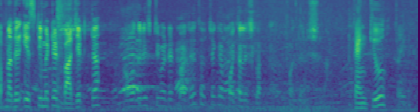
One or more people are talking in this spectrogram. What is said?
আপনাদের এস্টিমেটেড বাজেটটা আমাদের এস্টিমেটেড বাজেট হচ্ছে কি পঁয়তাল্লিশ লাখ। পঁয়তাল্লিশ lakh. Thank you thank you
